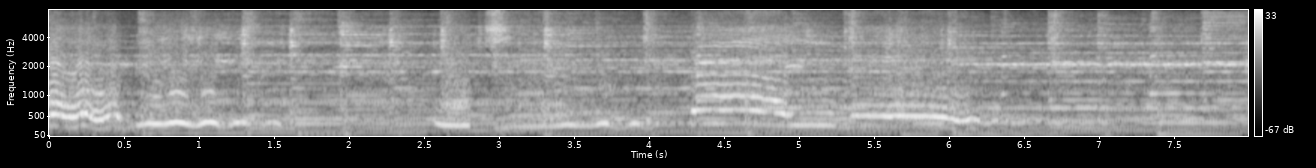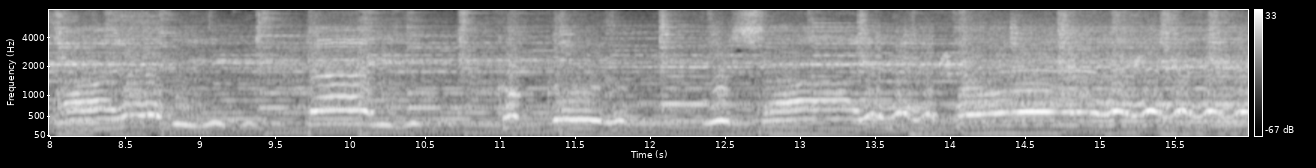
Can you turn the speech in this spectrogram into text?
窓に映った夢を帰りたい心をさえて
